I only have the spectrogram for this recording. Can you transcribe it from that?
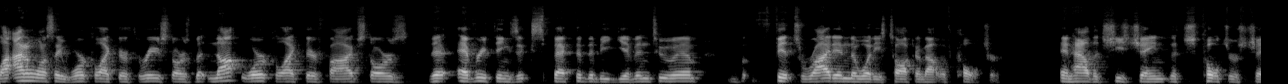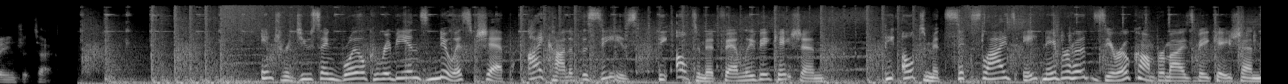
I don't want to say work like they're three stars, but not work like they're five stars, that everything's expected to be given to him fits right into what he's talking about with culture and how that she's changed, the culture's changed at Texas. Introducing Royal Caribbean's newest ship, Icon of the Seas, the ultimate family vacation. The ultimate six slides, eight neighborhoods, zero compromise vacation.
